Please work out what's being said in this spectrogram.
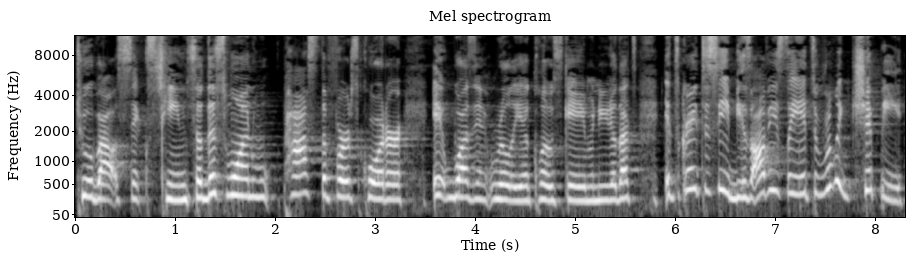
to about 16. So this one, past the first quarter, it wasn't really a close game. And, you know, that's, it's great to see because obviously it's really chippy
